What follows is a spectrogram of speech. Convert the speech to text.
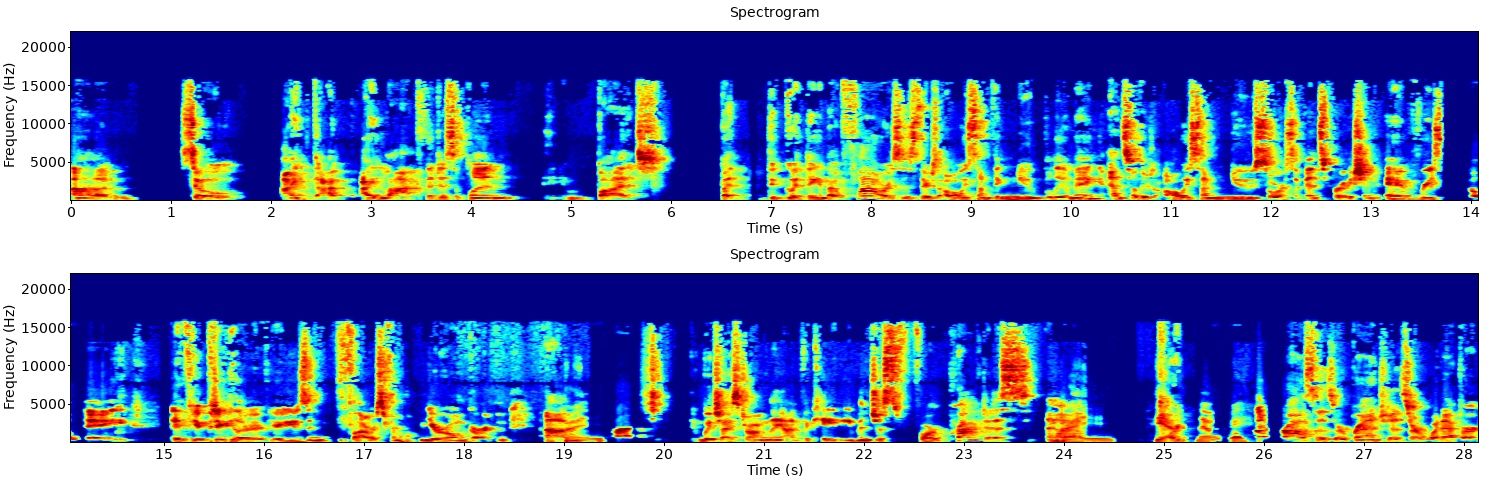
Um, so I, I I lack the discipline, but but the good thing about flowers is there's always something new blooming. And so there's always some new source of inspiration every single day. If you, particularly if you're using flowers from your own garden, um, right. Which I strongly advocate, even just for practice. Um, right. Yeah. Or no, okay. grasses or branches or whatever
